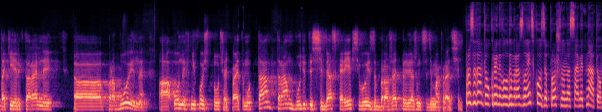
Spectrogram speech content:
такие электоральные пробоины, а он их не хочет получать. Поэтому там Трамп будет из себя, скорее всего, изображать приверженца демократии. Президента України Володимира Зеленського запрошено на саміт НАТО,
